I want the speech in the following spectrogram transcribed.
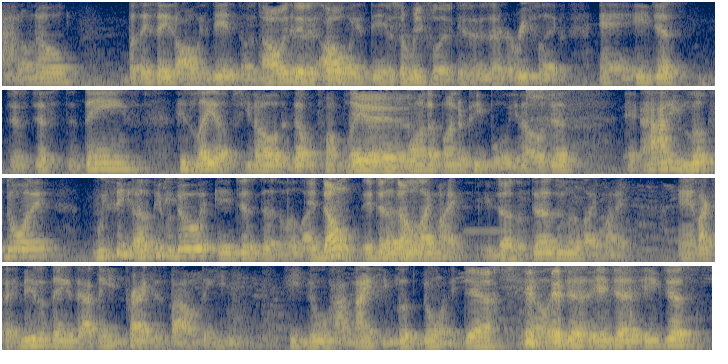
I don't know. But they say he always did it though. I always did it. So always did It's it. a reflex. It's, it's like a reflex. And he just just just the things his layups, you know, the double pump layups, Yeah. going up under people, you know, just how he looks doing it. We see other people do it, it just doesn't look like It don't. It just doesn't don't. look like Mike. It, just doesn't. It doesn't look like Mike. And like I say, these are things that I think he practiced, but I don't think he he knew how nice he looked doing it. Yeah. You know, it just it just he just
